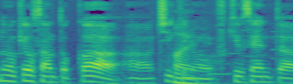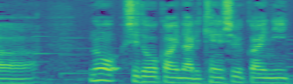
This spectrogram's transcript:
農協さんとかあ地域の普及センターの指導会なり研修会に行っ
